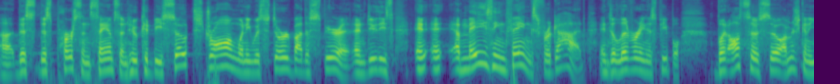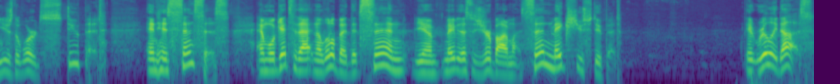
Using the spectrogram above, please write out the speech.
Uh, this, this person, Samson, who could be so strong when he was stirred by the Spirit and do these a- a- amazing things for God and delivering his people, but also so, I'm just going to use the word stupid in his senses. And we'll get to that in a little bit that sin, you know, maybe this is your bottom line sin makes you stupid. It really does.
